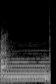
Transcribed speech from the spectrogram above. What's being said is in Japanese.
you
